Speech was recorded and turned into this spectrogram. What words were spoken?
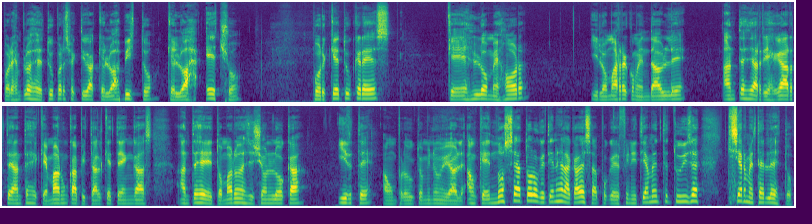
por ejemplo, desde tu perspectiva, que lo has visto, que lo has hecho, ¿por qué tú crees que es lo mejor y lo más recomendable antes de arriesgarte, antes de quemar un capital que tengas, antes de tomar una decisión loca, irte a un producto mínimo viable. Aunque no sea todo lo que tienes en la cabeza, porque definitivamente tú dices, quisiera meterle esto,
